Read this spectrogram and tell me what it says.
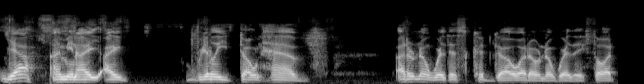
Yeah, I mean, I, I really don't have. I don't know where this could go. I don't know where they thought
